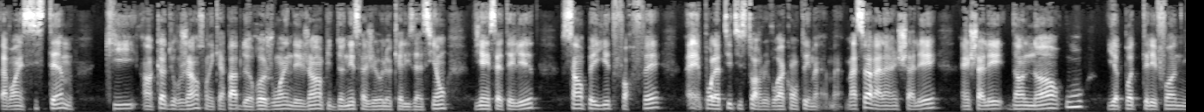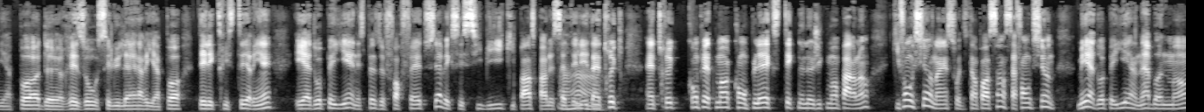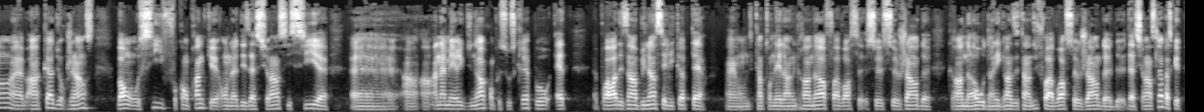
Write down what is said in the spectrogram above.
d'avoir un système qui, en cas d'urgence, on est capable de rejoindre des gens puis de donner sa géolocalisation via un satellite sans payer de forfait. Eh, pour la petite histoire, je vais vous raconter. Ma, sœur, elle a un chalet, un chalet dans le nord où il n'y a pas de téléphone, il n'y a pas de réseau cellulaire, il n'y a pas d'électricité, rien. Et elle doit payer une espèce de forfait, tu sais, avec ses CB qui passent par le satellite, ah. un truc, un truc complètement complexe, technologiquement parlant, qui fonctionne, hein, soit dit en passant, ça fonctionne. Mais elle doit payer un abonnement euh, en cas d'urgence. Bon, aussi, il faut comprendre qu'on a des assurances ici euh, euh, en, en Amérique du Nord qu'on peut souscrire pour être, pour avoir des ambulances hélicoptères. Hein, quand on est dans le Grand Nord, il faut avoir ce, genre de Grand Nord ou dans les grandes étendues, il faut avoir ce genre d'assurance-là parce que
